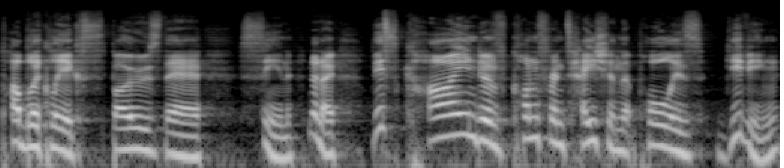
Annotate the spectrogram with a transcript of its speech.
publicly expose their sin. No, no. This kind of confrontation that Paul is giving,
